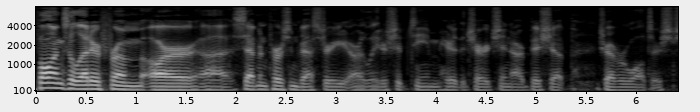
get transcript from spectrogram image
The following is a letter from our uh, seven person vestry, our leadership team here at the church, and our bishop, Trevor Walters.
